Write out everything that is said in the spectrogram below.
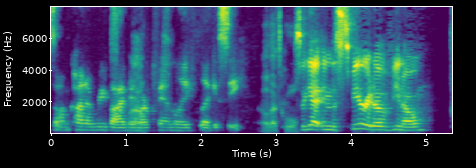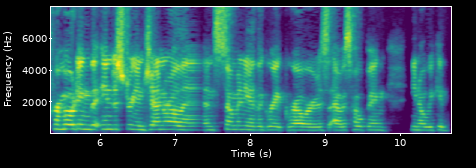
So I'm kind of reviving wow. our family legacy. Oh, that's cool. So yeah, in the spirit of, you know, promoting the industry in general and so many of the great growers, I was hoping you know, we could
